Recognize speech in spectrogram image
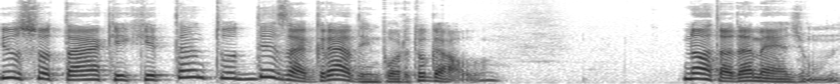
e o sotaque que tanto desagrada em Portugal. Nota da médium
